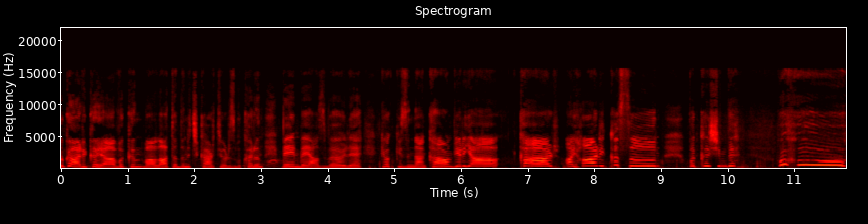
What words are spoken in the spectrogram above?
Çok harika ya. Bakın vallahi tadını çıkartıyoruz bu karın. Bembeyaz böyle gökyüzünden kan bir yağ. Kar. Ay harikasın. Bakın şimdi. Huhu.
